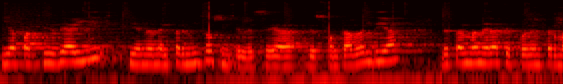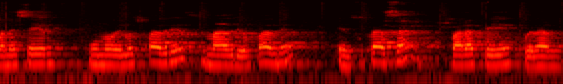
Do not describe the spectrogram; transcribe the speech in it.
y a partir de ahí tienen el permiso sin que les sea descontado el día, de tal manera que pueden permanecer uno de los padres, madre o padre, en su casa para que puedan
